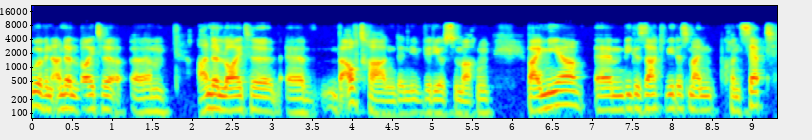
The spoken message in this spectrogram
cool, wenn andere Leute ähm, andere Leute äh, beauftragen, denn die Videos zu machen. Bei mir, ähm, wie gesagt, wie das mein Konzept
